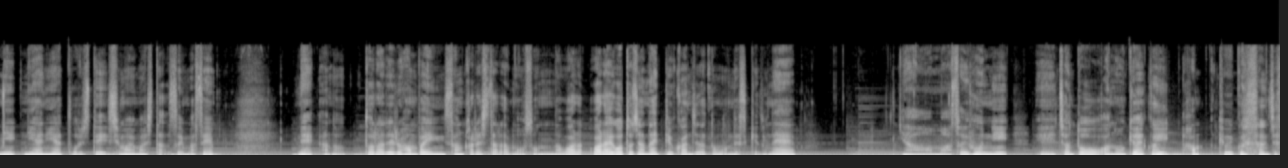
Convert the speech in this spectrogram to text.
にニヤニヤとしてしまいました。すいません。ねあの取られる販売員さんからしたらもうそんな笑い事じゃないっていう感じだと思うんですけどね。いやまあそういうふうに、えー、ちゃんとあの教育教育さんじゃ、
